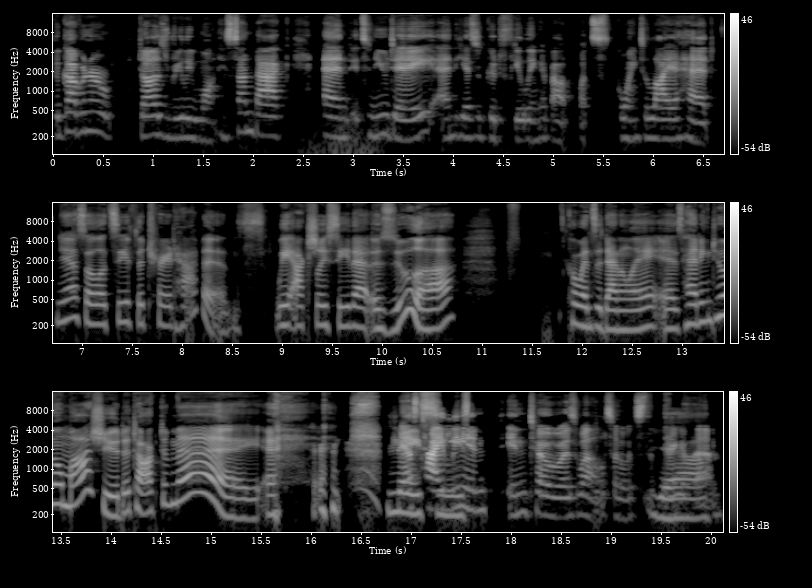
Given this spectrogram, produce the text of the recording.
The governor does really want his son back and it's a new day and he has a good feeling about what's going to lie ahead. Yeah, so let's see if the trade happens. We actually see that Azula, coincidentally, is heading to Omashu to talk to Mai. And Mai Yes, in, in tow as well, so it's the three of Yeah. them.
